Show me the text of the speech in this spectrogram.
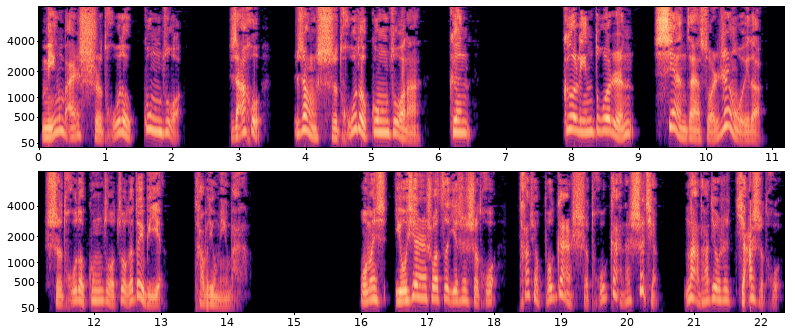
明白使徒的工作，然后让使徒的工作呢，跟哥林多人现在所认为的使徒的工作做个对比，他不就明白了吗？我们有些人说自己是使徒，他却不干使徒干的事情，那他就是假使徒。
